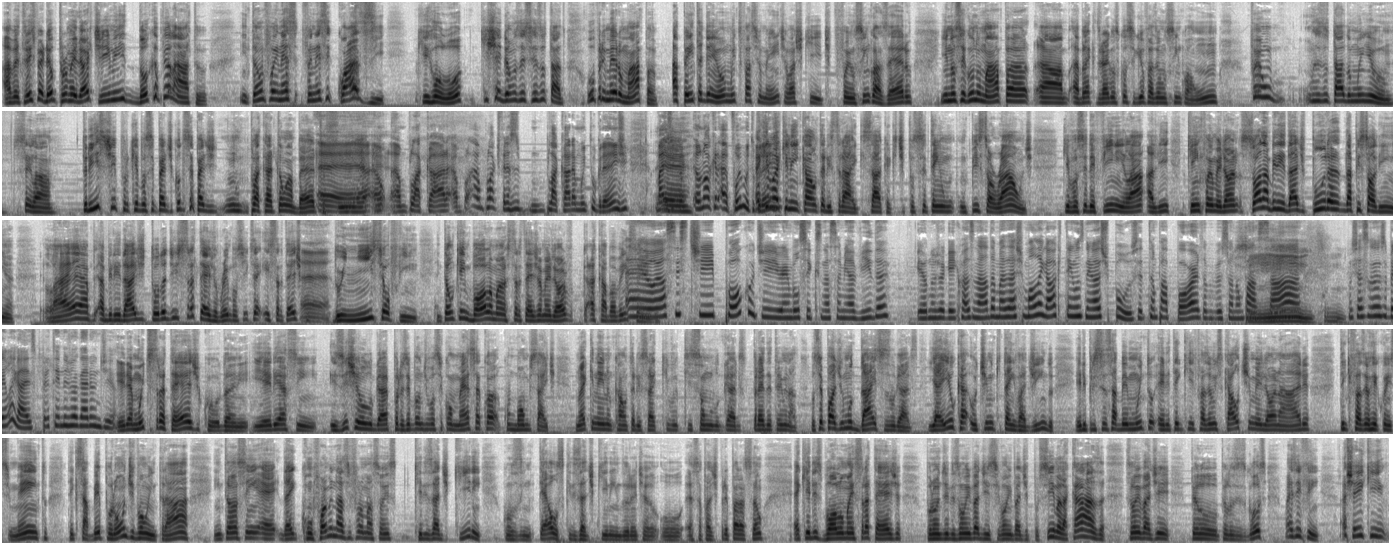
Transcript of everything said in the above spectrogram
A V3 perdeu pro melhor time do campeonato. Então foi nesse, foi nesse quase que rolou que chegamos a esse resultado. O primeiro mapa, a Penta ganhou muito facilmente, eu acho que tipo, foi um 5 a 0 E no segundo mapa, a, a Black Dragons conseguiu fazer um 5 a 1 Foi um, um resultado meio, sei lá, triste, porque você perde, quando você perde um placar tão aberto assim... É, é- é, é um placar, é um é placar, a diferença de um placar é muito grande, mas É. eu, eu não acredito, foi muito É que grande. não é que nem Counter-Strike, saca? Que tipo, você tem um, um pistol round que você define lá ali quem foi o melhor só na habilidade pura da pistolinha. Lá é a habilidade toda de estratégia. O Rainbow Six é estratégico É. do início ao fim. Então quem bola uma estratégia melhor acaba vencendo. É, eu assisti pouco de Rainbow Six nessa minha vida. Eu não joguei quase nada, mas acho mó legal que tem uns negócios, tipo, você tampa a porta pra pessoa não passar. Sim, sim. Acho essas coisas bem legais. Pretendo jogar um dia. Ele é muito estratégico, Dani, e ele é assim. Existe um lugar, por exemplo, onde você começa com, a, com bomb site. Não é que nem no Counter-Strike que, que são lugares pré-determinados. Você pode mudar esses lugares. E aí o, o time que tá invadindo, ele precisa saber muito. Ele tem que fazer um scout melhor na área, tem que fazer o reconhecimento, tem que saber por onde vão entrar. Então, assim, é, daí, conforme nas informações que eles adquirem, com os intels que eles adquirem durante a- o- essa fase de preparação, é que eles bolam uma estratégia por onde eles vão invadir. Se vão invadir por cima da casa, se vão invadir pelo, pelos esgotos. Mas enfim, achei que.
